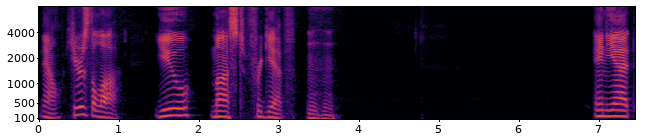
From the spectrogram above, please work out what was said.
Now, here's the law you must forgive. Mm-hmm. And yet,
